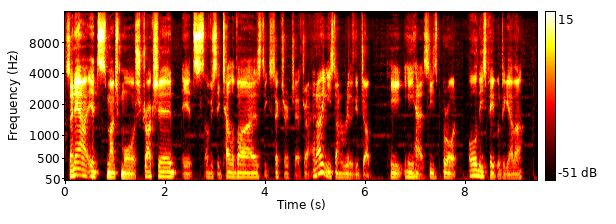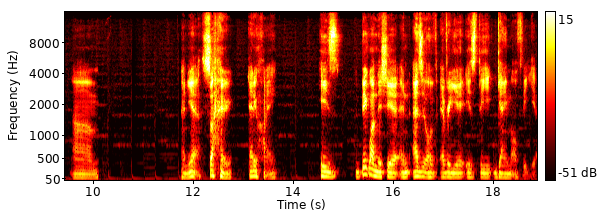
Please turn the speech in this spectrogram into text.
So now it's much more structured. It's obviously televised, etc., etc. And I think he's done a really good job. He he has. He's brought all these people together. Um, and yeah, so anyway, his big one this year, and as of every year, is the game of the year.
